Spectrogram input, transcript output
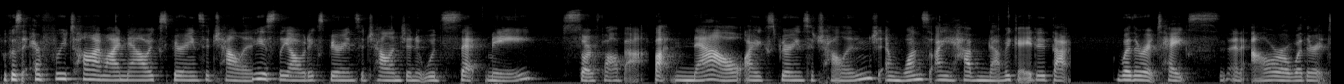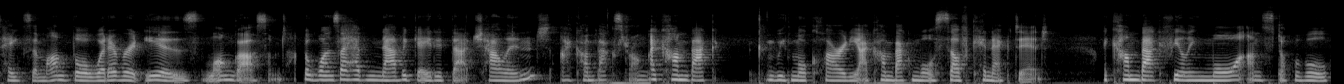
because every time I now experience a challenge, previously I would experience a challenge and it would set me so far back. But now I experience a challenge, and once I have navigated that, whether it takes an hour or whether it takes a month or whatever it is, longer sometimes. But once I have navigated that challenge, I come back strong. I come back with more clarity. I come back more self connected. I come back feeling more unstoppable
